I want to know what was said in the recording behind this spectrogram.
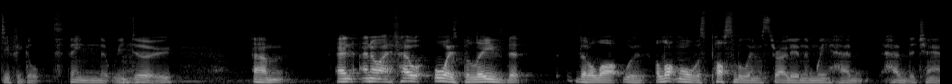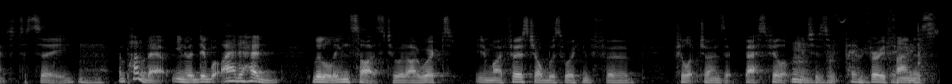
difficult thing that we mm. do. Um, and and I've always believed that that a lot was a lot more was possible in Australia than we had had the chance to see. Mm-hmm. And part of that, you know, there, I had had little insights to it. I worked, you know, my first job was working for Philip Jones at Bass Phillip, mm, which is a very, very famous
